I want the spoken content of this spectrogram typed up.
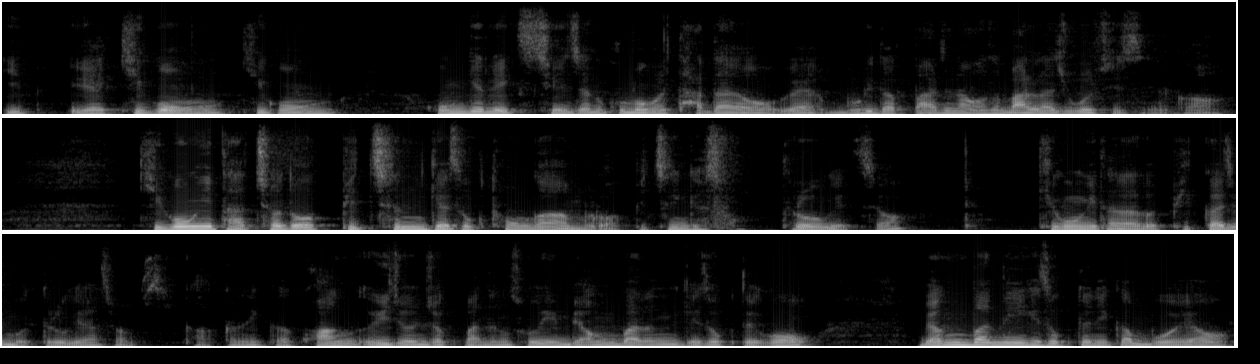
입에 기공, 기공, 공기를 익스체인지하는 구멍을 닫아요. 왜? 물이 다 빠져나가서 말라 죽을 수 있으니까. 기공이 닫혀도 빛은 계속 통과함으로 빛은 계속 들어오겠죠. 기공이 닫아도 빛까지 못 들어오게 할 수 없으니까. 그러니까 광의존적 반응, 소위 명반응은 계속되고 명반응이 계속되니까 뭐예요?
